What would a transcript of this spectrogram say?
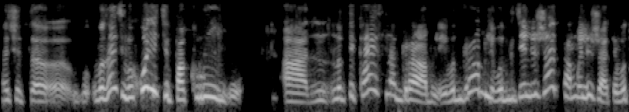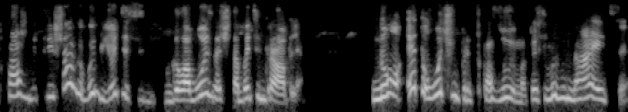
значит, э, вы знаете, вы ходите по кругу, а, натыкаясь на грабли. И вот грабли, вот где лежат, там и лежат. И вот каждые три шага вы бьетесь головой, значит, об эти грабли. Но это очень предсказуемо. То есть вы знаете,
